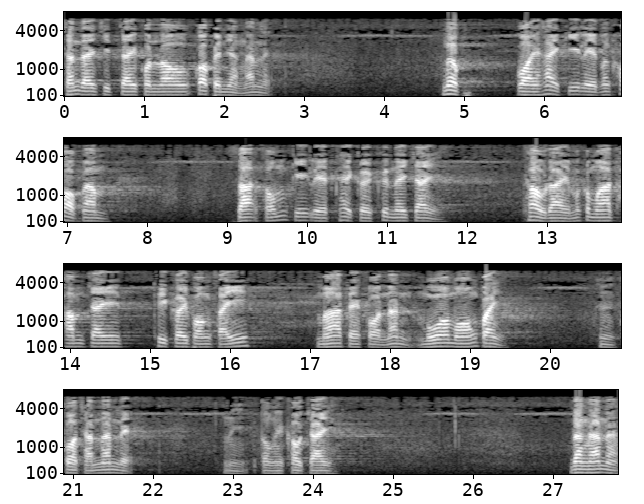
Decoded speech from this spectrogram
ชั้นใดจิตใจคนเราก็เป็นอย่างนั้นแหละ เมื่อปล่อยให้กิเลสมันครอบงำสะสมกิเลสให้เกิดขึ้นในใจ เท่าใดมันก็มาทำใจที่เคยผ่องใสมาแต่ก่อนนั้นมัวมองไป ก็ฉันนั่นแหละ นี่ ต้องให้เข้าใจ ดังนั้นน่ะ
